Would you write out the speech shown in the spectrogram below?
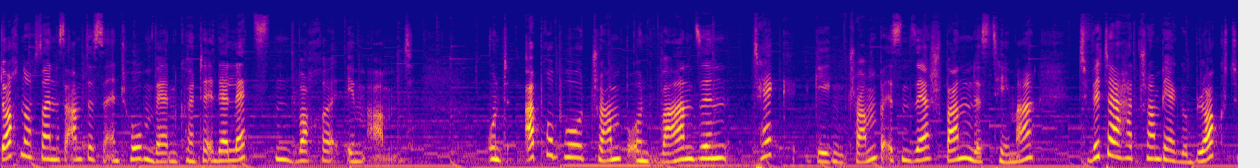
doch noch seines Amtes enthoben werden könnte in der letzten Woche im Amt. Und apropos Trump und Wahnsinn, Tech gegen Trump ist ein sehr spannendes Thema. Twitter hat Trump ja geblockt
